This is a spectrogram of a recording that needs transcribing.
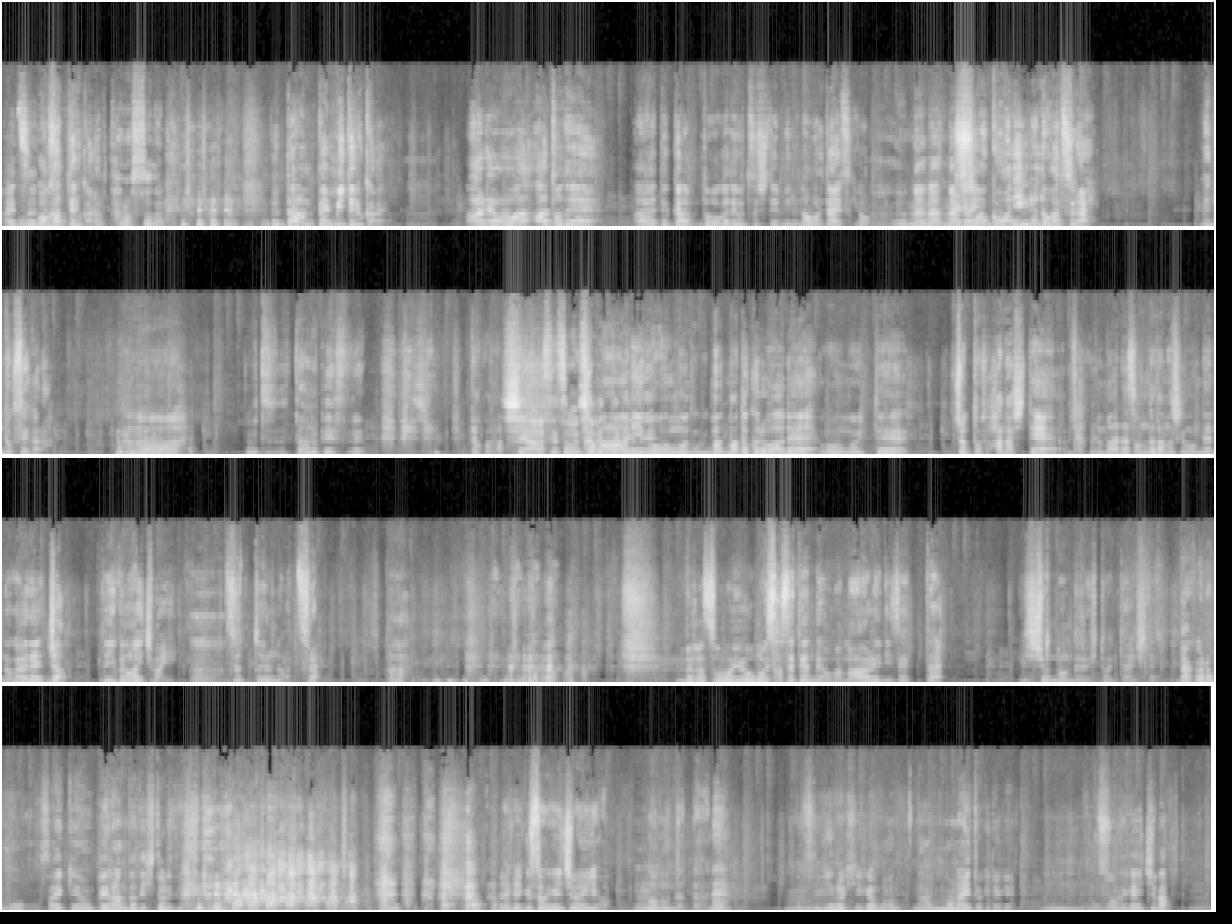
あいつは分かってるから。楽しそうだろ で断片見てるからよ、あれをあ後でああやってが動画で映して見るのは俺大好きよ、うん。でもなな長いそこにいるのが辛い。めんどくせえから。ああ。でもずっとあのペースで。だから。幸せそうにたまに喋ってるよ5ね分後ままた来るわで5分後行ってちょっと話してまだそんな楽しく飲んでんのかよ。でじゃあで行くのが一番いい。うん。ずっといるのは辛い。あ だからそういう思いさせてんだよ、お前、周りに絶対。一緒に飲んでる人に対して。だからもう最近はベランダで一人でずっと飲んでる いや結局それが一番いいよ。うん飲むんだったらね。次の日がもうほんと何もない時だけ、うん、それが一番。うん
